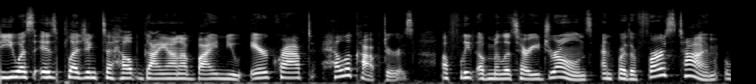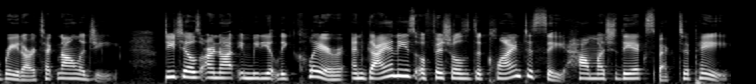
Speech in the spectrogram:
The U.S. is pledging to help Guyana buy new aircraft, helicopters, a fleet of military drones, and for the first time, radar technology. Details are not immediately clear, and Guyanese officials declined to say how much they expect to pay.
